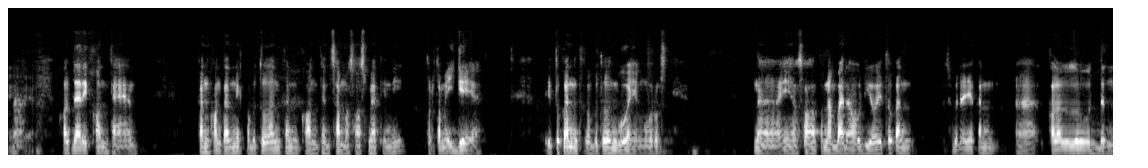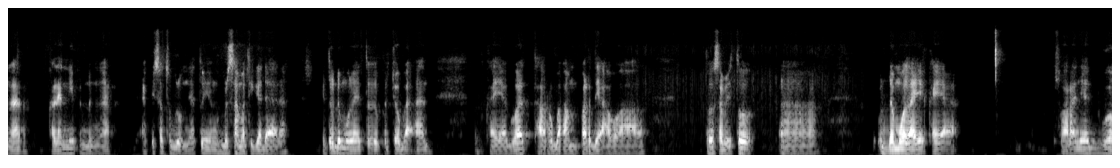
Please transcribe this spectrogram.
Nah, Iya. kalau dari konten kan konten ini kebetulan kan konten sama sosmed ini terutama IG ya. Itu kan kebetulan gue yang ngurus. Nah yang soal penambahan audio itu kan sebenarnya kan eh, kalau lu dengar kalian nih pendengar episode sebelumnya tuh yang bersama tiga darah itu udah mulai tuh percobaan. Kayak gue taruh bumper di awal terus habis itu eh, udah mulai kayak suaranya gue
